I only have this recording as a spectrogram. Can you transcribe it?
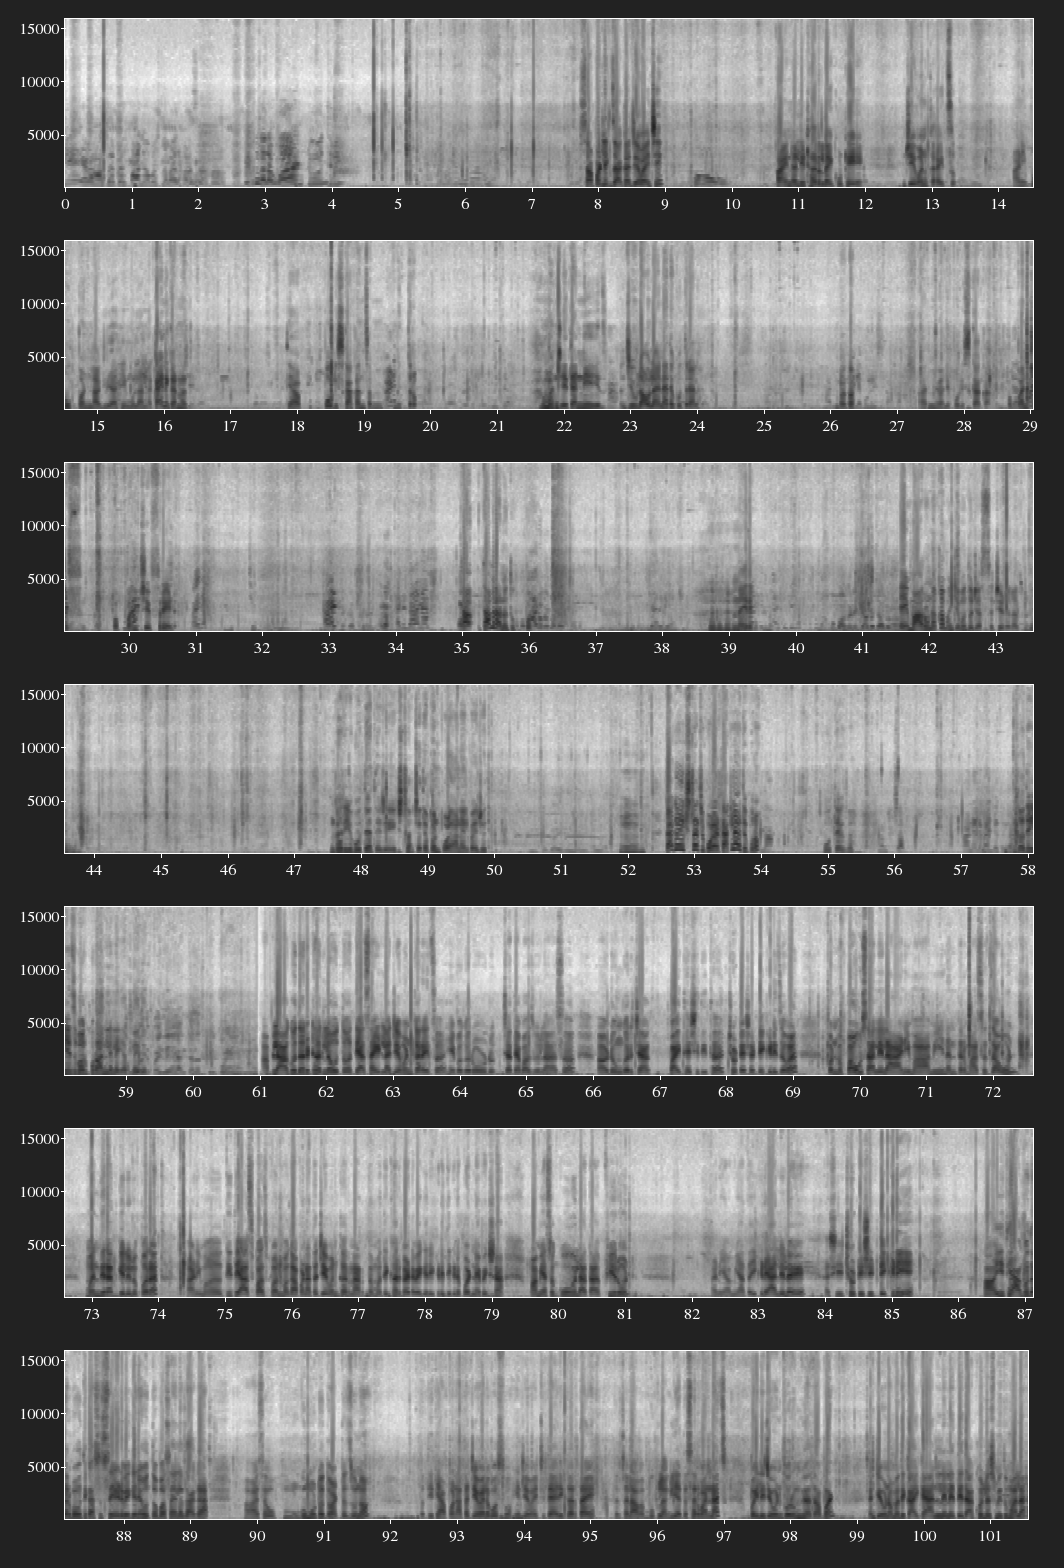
ये एवढा हा सरपंच पाण्यावर बसला पाहिजे आडवा. चला वन टू थ्री सापडली का जागा जेवायची? हो. फायनली ठरलंय कुठे जेवण करायचं. आणि भूक पण लागली आहे मुलांना. काय नाही करणार? त्या पोलीस काकांचा मित्र. म्हणजे त्यांनी जीव लावलाय ना त्या कुत्र्याला. बघा. आर्मीवाले पोलीस काका. पप्पांचे पप्पांचे फ्रेंड थांब राहणं तू नाही रे. ए मारू नका म्हणजे मग तो जास्त चिडेल अजून. घरी होत्या त्याच्या एक्स्ट्राच्या त्या पण पोळ्या आणायला पाहिजे होत्या. काय काय एक्स्ट्राच्या पोळ्या टाकल्या होत्या पुरं? होत्या का दादा हेच भरपूर आणलेलं आहे यातलं थांबले इथे. होते पहिले आणि त्याला त्रिकोणी. आपलं अगोदर ठरलं होतं त्या साईडला जेवण करायचं. हे बघा रोडच्या त्या बाजूला असं अं, डोंगरच्या पायथ्याशी तिथं छोट्याशा टेकडीजवळ. पण मग पाऊस आलेला आणि मग आम्ही नंतर मग असं जाऊन मंदिरात गेलेलो परत. आणि मग तिथे आसपास पण मग आपण आता जेवण करणार तर मग ते खरकाट वगैरे इकडे तिकडे पडण्यापेक्षा मग आम्ही असं गोल आता फिरून आणि आम्ही आता इकडे आलेलो आहे. अशी छोटीशी टेकडी आहे. इथे अगोदर बहुतेक असं सेड वगैरे होतं बसायला जागा. असं घुमूट होतं वाटतं जुनं. तर तिथे आपण आता जेवायला बसू. ही जेवायची तयारी करताय. तर चला भूक लागली आता सर्वांनाच. पहिले जेवण करून घेऊयात आपण. आणि जेवणामध्ये काय काय आणलेलं आहे ते दाखवलंच मी तुम्हाला.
